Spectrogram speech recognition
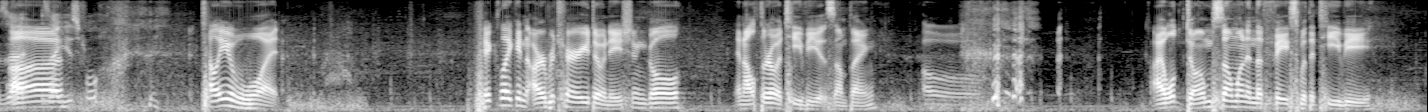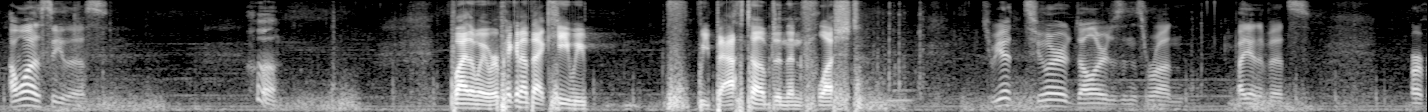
Is that, is Uh, that useful? Tell you what. Pick like an arbitrary donation goal, and I'll throw a TV at something. Oh. I will dome someone in the face with a TV. I want to see this. huh. By the way, we're picking up that key we we bathtubed and then flushed. Can we get two hundred dollars in this run by the end of it? Or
